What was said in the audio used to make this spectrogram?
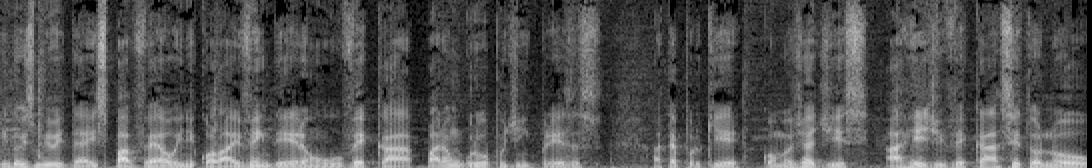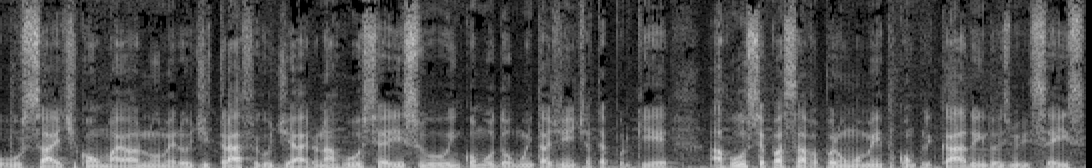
Em 2010, Pavel e Nikolai venderam o VK para um grupo de empresas até porque, como eu já disse, a rede VK se tornou o site com o maior número de tráfego diário na Rússia. E isso incomodou muita gente, até porque a Rússia passava por um momento complicado em 2006.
